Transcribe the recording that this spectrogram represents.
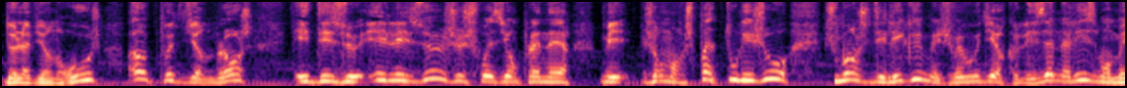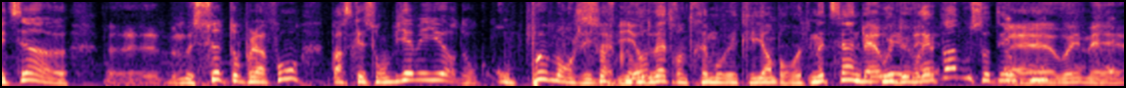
de la viande rouge, un peu de viande blanche et des œufs. Et les œufs, je choisis en plein air. Mais j'en mange pas tous les jours. Je mange des légumes et je vais vous dire que les analyses, mon médecin euh, euh, me saute au plafond parce qu'elles sont bien meilleures. Donc, on peut manger Sauf de la que vous devez être un très mauvais client pour votre médecin. Du Ben coup, oui, il ne devrait mais- pas vous sauter au cou. oui, mais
